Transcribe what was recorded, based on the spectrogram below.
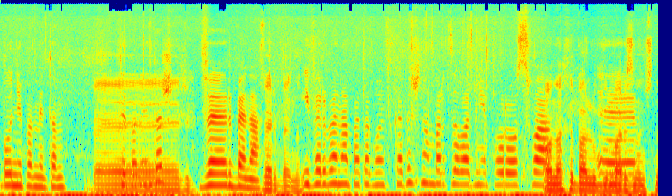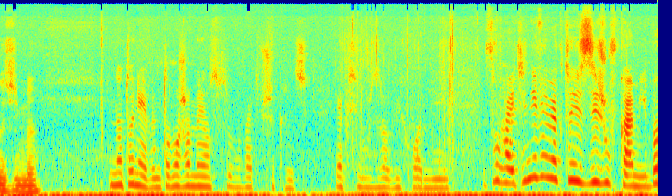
Bo nie pamiętam. Ty pamiętasz? Werbena. Werbena. I werbena patagońska też nam bardzo ładnie porosła. Ona chyba lubi e, marznąć na zimę. No to nie wiem, to możemy ją spróbować przykryć, jak się już zrobi chłodniej. Słuchajcie, nie wiem jak to jest z jeżówkami, bo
